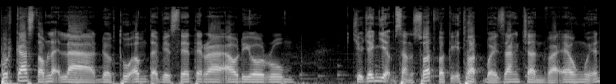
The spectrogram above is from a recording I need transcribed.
Podcast tóm lại là được thu âm tại Vietcetera Audio Room, chịu trách nhiệm sản xuất và kỹ thuật bởi Giang Trần và Eo Nguyễn.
